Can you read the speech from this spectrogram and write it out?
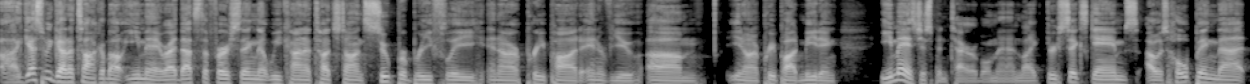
I guess we got to talk about Ime, right? That's the first thing that we kind of touched on super briefly in our pre-pod interview. Um, you know, our pre-pod meeting. Ime has just been terrible, man. Like through six games, I was hoping that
